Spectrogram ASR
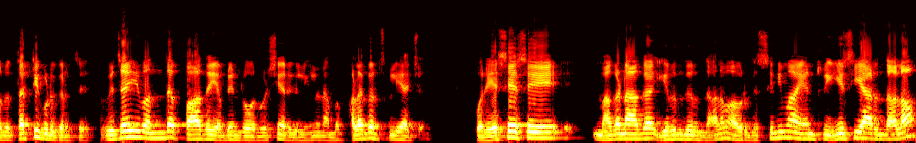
ஒரு தட்டி கொடுக்கறது. விஜய் வந்த பாதை அப்படின்ற ஒரு விஷயம் இருக்கு இல்லைங்களா? நம்ம பல பேர் சொல்லியாச்சு. ஒரு எஸ்எஸ்ஏ மகனாக இருந்திருந்தாலும் அவருக்கு சினிமா என்ட்ரி ஈஸியாக இருந்தாலும்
